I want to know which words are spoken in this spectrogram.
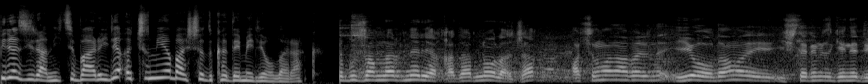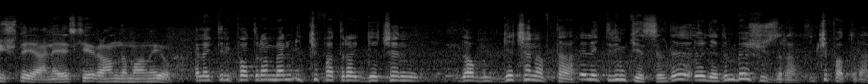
1 Haziran itibariyle açılmaya başladı kademeli olarak. Bu zamlar nereye kadar ne olacak? Açılmanın haberinde iyi oldu ama işlerimiz gene düştü yani. Eski randımanı yok. Elektrik faturam benim iki fatura geçen da geçen hafta elektriğim kesildi. Ödedim 500 lira. iki fatura.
